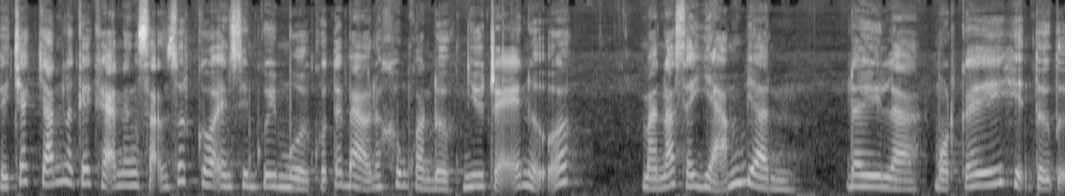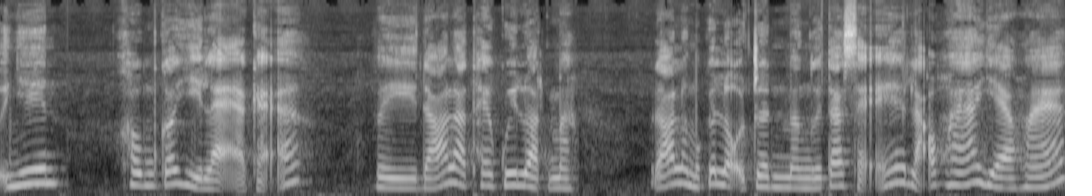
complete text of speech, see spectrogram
thì chắc chắn là cái khả năng sản xuất coenzyme Q10 của tế bào nó không còn được như trẻ nữa, mà nó sẽ giảm dần. Đây là một cái hiện tượng tự nhiên, không có gì lạ cả, vì đó là theo quy luật mà. Đó là một cái lộ trình mà người ta sẽ lão hóa, già hóa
